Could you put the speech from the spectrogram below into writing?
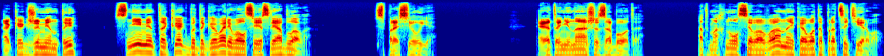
«А как же менты? С ними-то как бы договаривался, если облава?» — спросил я. «Это не наша забота», — отмахнулся Вован и кого-то процитировал.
